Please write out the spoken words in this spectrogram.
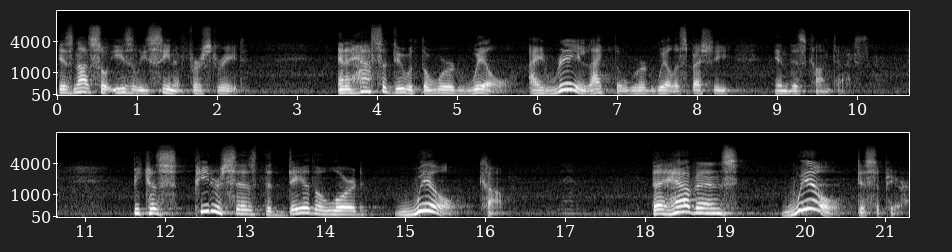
is not so easily seen at first read. And it has to do with the word will. I really like the word will, especially in this context. Because Peter says the day of the Lord will come. The heavens will disappear.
